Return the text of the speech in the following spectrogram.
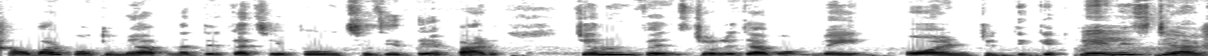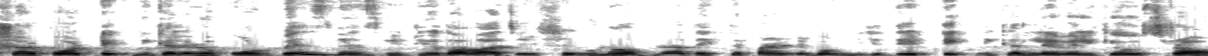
সবার প্রথমে আপনাদের কাছে পৌঁছে যেতে পারে। চলুন ফ্রেন্ডস চলে যাব মেইন পয়েন্টের দিকে। প্লেলিস্টে আসার পর টেকনিক্যালের ওপর বেস্ট বেস্ট ভিডিও দেওয়া আছে। সেগুলো আপনারা দেখতে পারেন এবং নিজেদের টেকনিক্যাল লেভেলকেও স্ট্রং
